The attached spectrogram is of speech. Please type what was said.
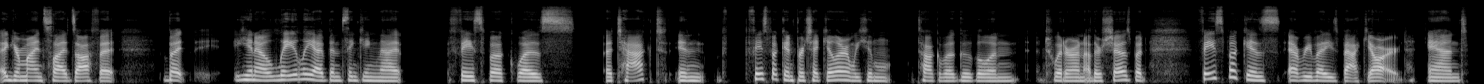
your mind slides off it. But, you know, lately I've been thinking that Facebook was attacked in Facebook in particular, and we can talk about Google and Twitter on other shows, but Facebook is everybody's backyard. And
